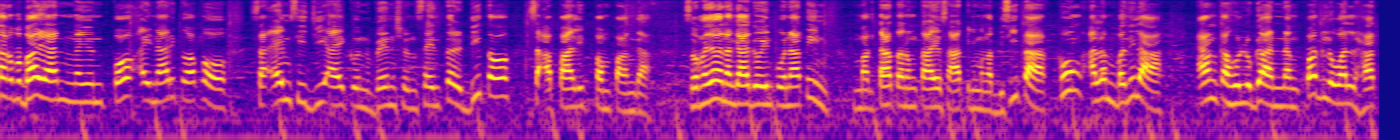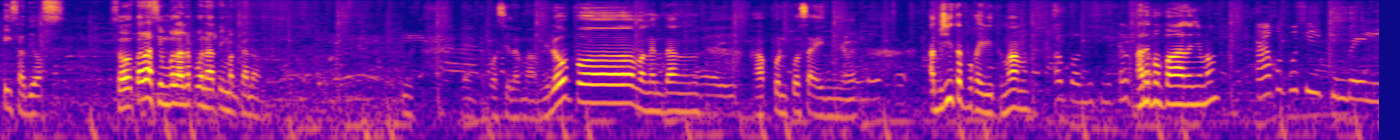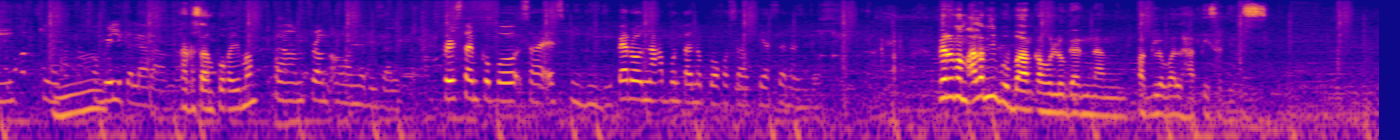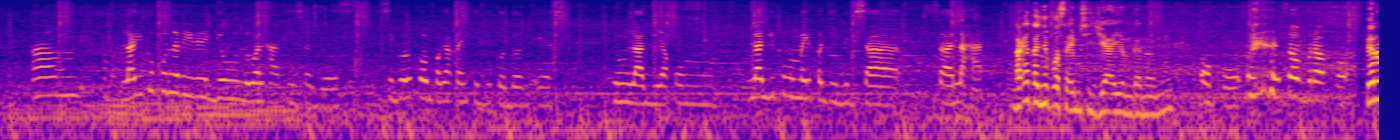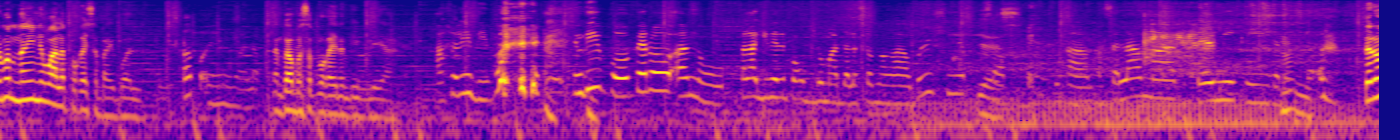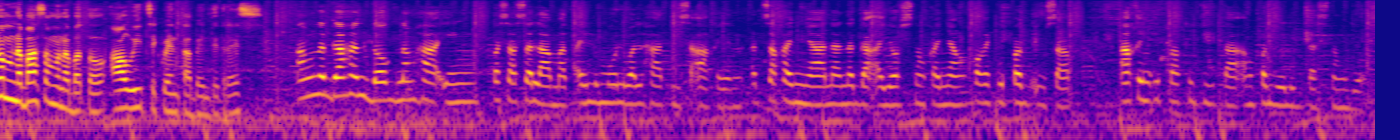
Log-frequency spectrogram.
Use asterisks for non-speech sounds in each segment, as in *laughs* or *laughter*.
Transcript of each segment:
mga kababayan, ngayon po ay narito ako sa MCGI Convention Center dito sa Apalit, Pampanga. So ngayon, ang gagawin po natin, magtatanong tayo sa ating mga bisita kung alam ba nila ang kahulugan ng pagluwalhati sa Diyos. So tara, simulan na po natin magtanong. Ayan, po sila ma'am. Hello po, magandang hapon po sa inyo. Ah, bisita po kayo dito ma'am. Opo, bisita po. Ano pong pangalan niyo ma'am? Ako po si Kimberly, Kim, Hmm. Kimberly Calaram, Taga saan po kayo ma'am? um, from Angono Rizal. First time ko po sa SPBB, pero nakapunta na po ako sa Fiesta ng Diyos. Pero ma'am, alam niyo po ba ang kahulugan ng pagluwalhati sa Diyos? Um, lagi ko po naririnig yung luwalhati sa Diyos. Siguro po ang pagkakaintindi ko doon is yung lagi akong, lagi pong may pag-ibig sa sa lahat. Nakita niyo po sa MCGI yung ganun. Opo, *laughs* sobra po. Pero ma'am, naniniwala po kayo sa Bible. Opo, naniniwala po. Nagbabasa po kayo ng Biblia. Actually, hindi po. *laughs* hindi po. Pero ano, palagi na rin po ako dumadala sa mga worship, Yes. sa um, pasalamat, prayer meeting, ganun po. *laughs* Pero ma'am, nabasa mo na ba to? Awit 50-23? Ang naghahandog ng haing pasasalamat ay lumulwalhati sa akin at sa kanya na nag-aayos ng kanyang pakikipag-usap, aking ipakikita ang pagliligtas ng Diyos.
